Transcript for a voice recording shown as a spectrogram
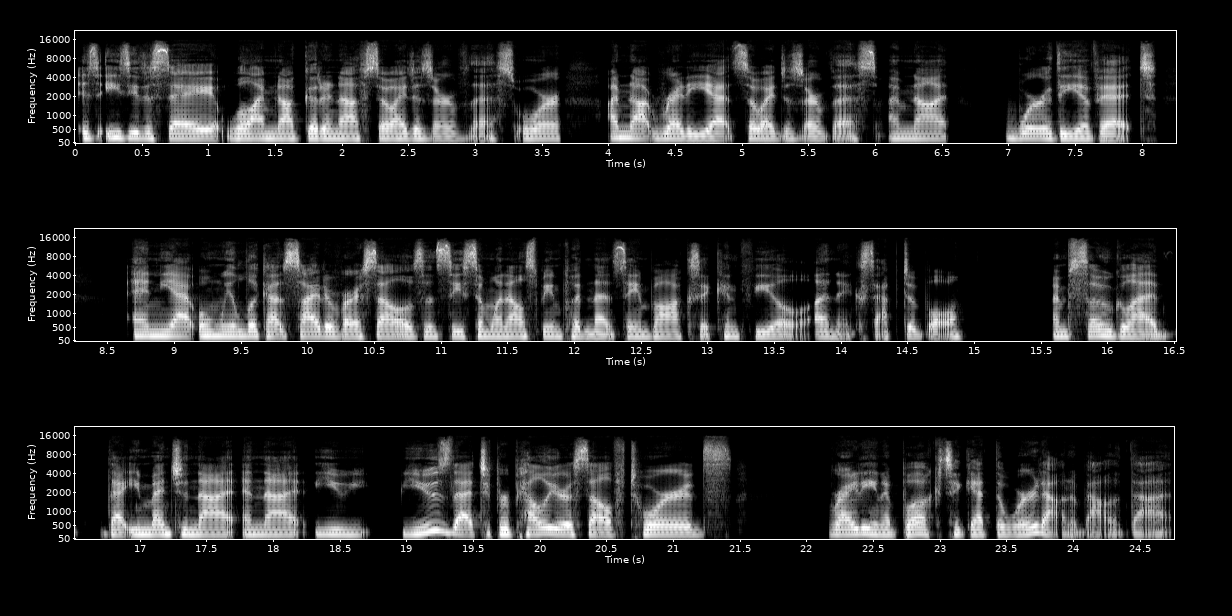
it's easy to say, well, I'm not good enough, so I deserve this, or I'm not ready yet, so I deserve this. I'm not worthy of it. And yet, when we look outside of ourselves and see someone else being put in that same box, it can feel unacceptable. I'm so glad that you mentioned that and that you use that to propel yourself towards writing a book to get the word out about that.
